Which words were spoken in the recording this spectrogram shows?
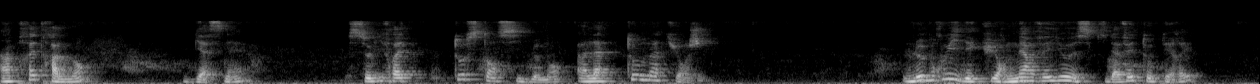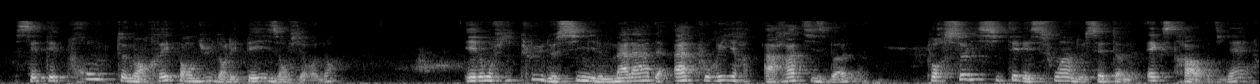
un prêtre allemand, Gassner, se livrait ostensiblement à la thaumaturgie. Le bruit des cures merveilleuses qu'il avait opérées s'était promptement répandu dans les pays environnants, et l'on vit plus de six mille malades accourir à Ratisbonne pour solliciter les soins de cet homme extraordinaire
